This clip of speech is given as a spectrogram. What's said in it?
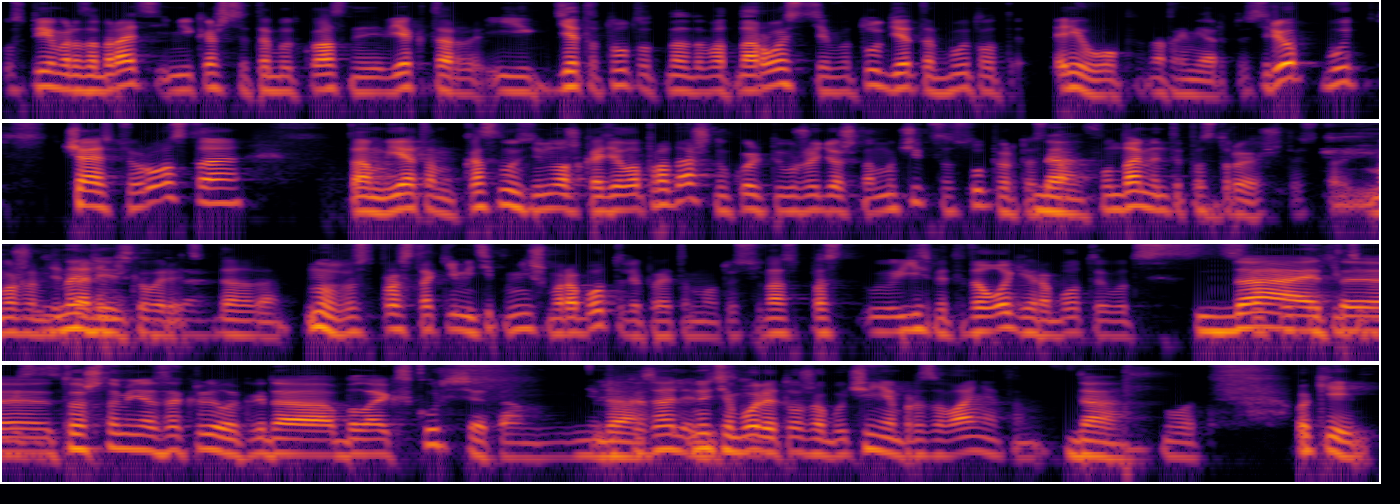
успеем разобрать, и мне кажется, это будет классный вектор, и где-то тут вот на, вот на росте, вот тут где-то будет вот риоп, например. То есть риоп будет частью роста, там я там коснусь немножко отдела продаж, но коль ты уже идешь там учиться, супер, то есть Да. там фундаменты построишь, то есть там можем детали Надеюсь, не ковырять. да. Да-да-да. Ну, то есть просто с такими типами ниш мы работали, поэтому, то есть у нас есть методология работы вот с, с Да, типом это то, что меня закрыло, когда была экскурсия, там мне Да. показали. Ну, и тем более тоже обучение, образование там. Да. Вот. Окей.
